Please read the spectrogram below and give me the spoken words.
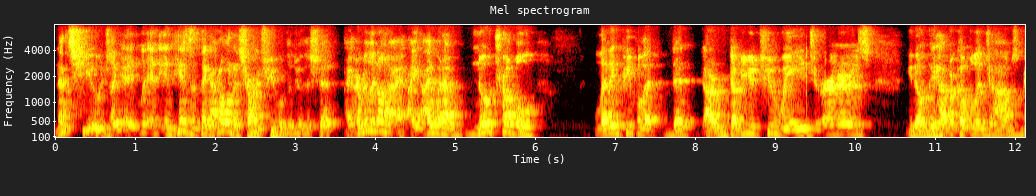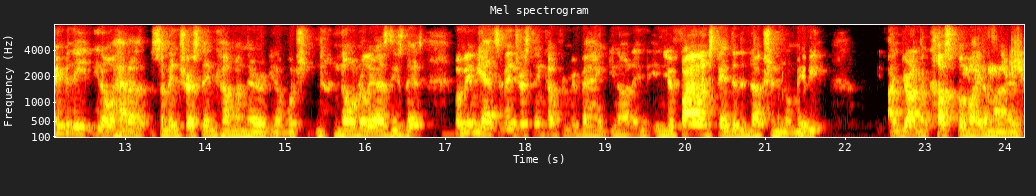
that's huge. Like and, and here's the thing: I don't want to charge people to do this shit. I, I really don't. I, I would have no trouble letting people that that are W two wage earners. You know, they have a couple of jobs. Maybe they, you know, had a some interest income on their, you know, which no one really has these days. But maybe you had some interest income from your bank, you know, and, and you're filing standard deduction, or maybe uh, you're on the cusp of itemized.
